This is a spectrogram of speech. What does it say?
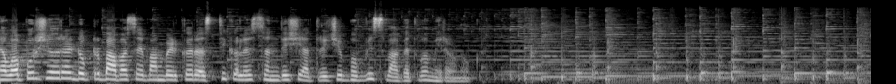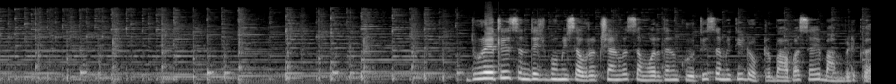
नवापूर शहरात डॉक्टर बाबासाहेब आंबेडकर अस्थि कलश संदेश यात्रेचे भव्य स्वागत व मिरवणूक. धुळे येथील संदेशभूमी संरक्षण व संवर्धन कृती समिती डॉक्टर बाबासाहेब आंबेडकर.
